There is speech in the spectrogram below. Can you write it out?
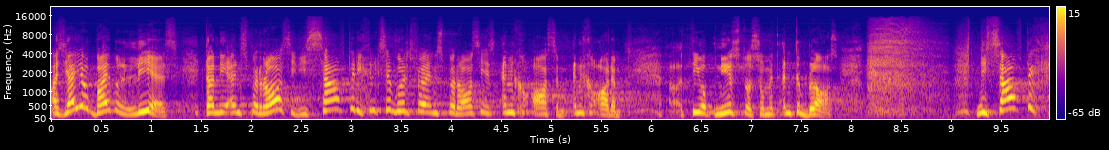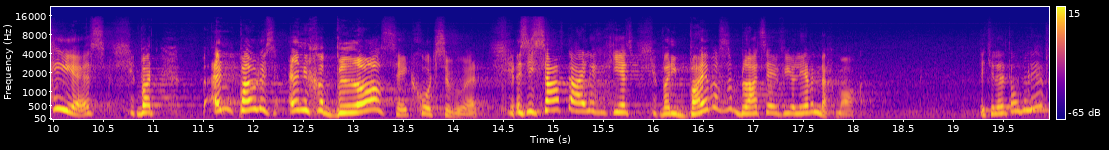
As jy jou Bybel lees, dan die inspirasie, dieselfde die Griekse woord vir inspirasie is ingeasem, ingeadem. Theopneustos om dit in te blaas. Dieselfde Gees wat in Paulus ingeblaas het God se woord, is dieselfde Heilige Gees wat die Bybelse bladsye vir jou lewendig maak. Het julle dit al beleef?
